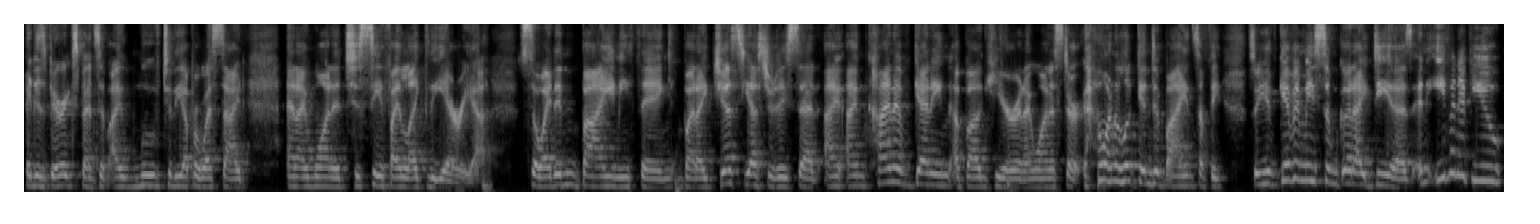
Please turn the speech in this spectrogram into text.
it is very expensive. I moved to the Upper West Side and I wanted to see if I liked the area. So I didn't buy anything, but I just yesterday said, I, am kind of getting a bug here and I want to start, I want to look into buying something. So you've given me some good ideas. And even if you,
